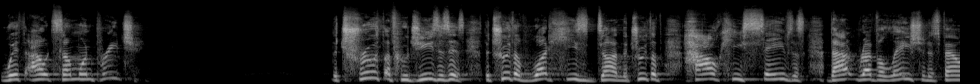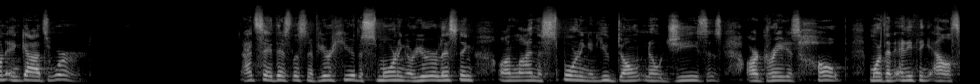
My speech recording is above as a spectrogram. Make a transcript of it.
without someone preaching? The truth of who Jesus is, the truth of what he's done, the truth of how he saves us, that revelation is found in God's word. I'd say this listen, if you're here this morning or you're listening online this morning and you don't know Jesus, our greatest hope, more than anything else,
